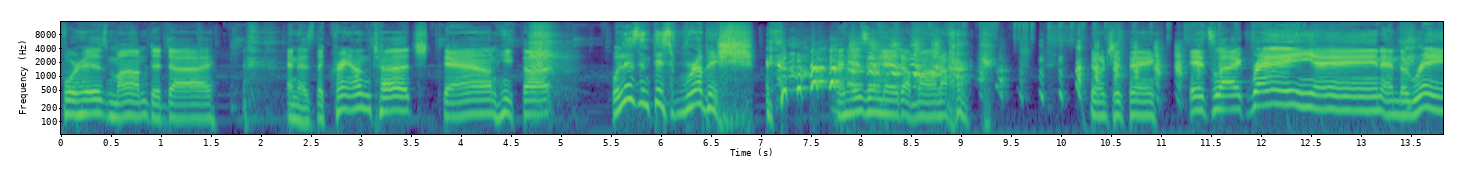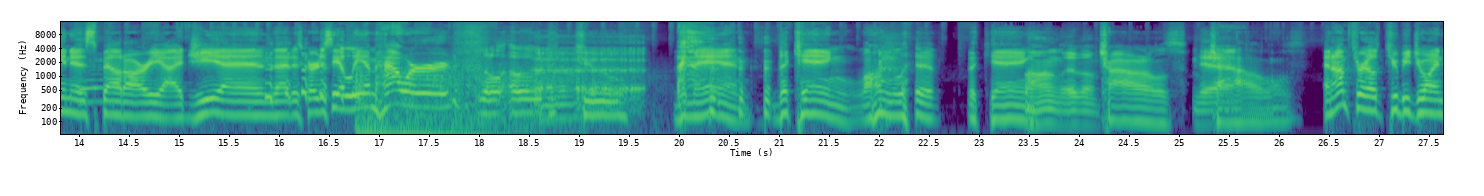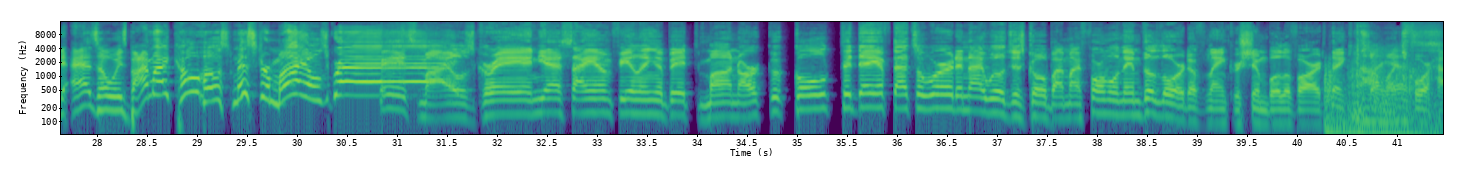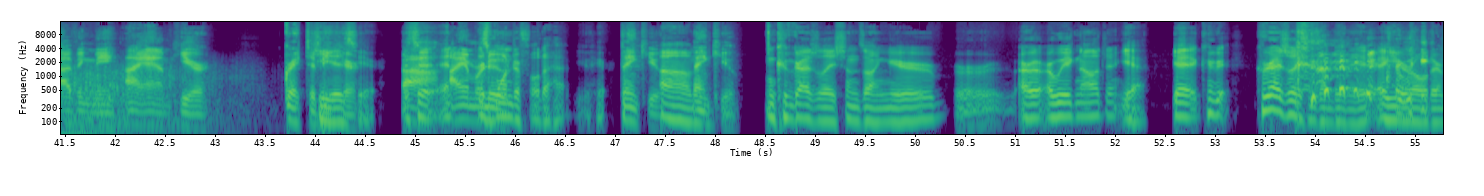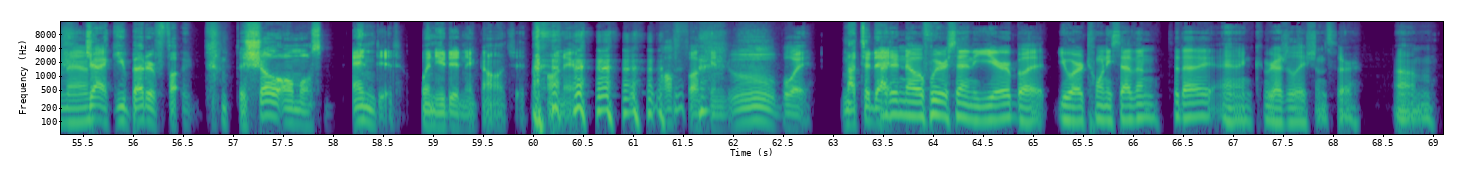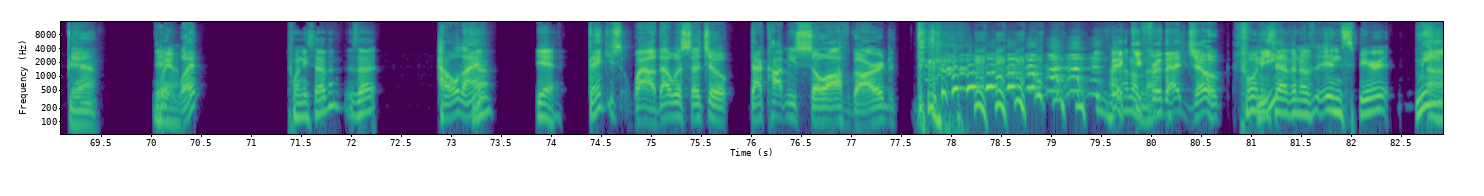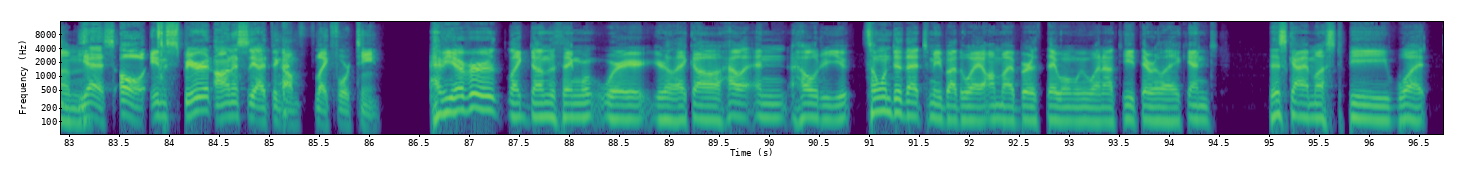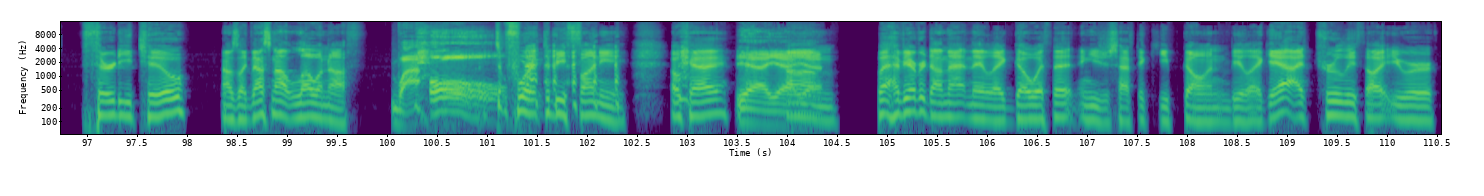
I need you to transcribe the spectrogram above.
for his mom to die. And as the crown touched down, he thought, well, isn't this rubbish? and isn't it a monarch? Don't you think? It's like rain, and the rain is spelled R E I G N. That is courtesy of Liam Howard. Little ode to the man, the king. Long live the king. Long live them. Charles. Yeah. Charles. And I'm thrilled to be joined, as always, by my co-host, Mr. Miles Gray. Hey, it's Miles Gray, and yes, I am feeling a bit monarchical today, if that's a word, and I will just go by my formal name, the Lord of Lancashire Boulevard. Thank you so Ah, much yes. for having me. I am here. Great to He be is here. here. Ah, and I am It's renewed. wonderful to have you here. Thank you. Um, Thank you. And congratulations on your. er, Are, are we acknowledging? Yeah. Yeah. Congr- congratulations on being a, a year older, man. Jack, you better. Fu- the show almost ended when you didn't acknowledge it on air. I'll fucking. Ooh, boy. Not today. I didn't know if we were saying the year, but you are 27 today, and congratulations, sir. Um, Yeah. yeah. Wait, what? 27? Is that? How old I am? No? Yeah. Thank you. So- wow, that was such a. That caught me so off guard. Thank you know. for that joke. 27 of in spirit. Me? Um, yes. Oh, in spirit, honestly, I think I'm like 14. Have you ever like done the thing where you're like, oh, how and how old are you? Someone did that to me, by the way, on my birthday when we went out to eat. They were like, and this guy must be what 32. I was like, that's not low enough Wow. Oh. for it to be funny. Okay. Yeah, yeah, yeah. Um, but have you ever done that and they like go with it and you just have to keep going and be like, yeah, I truly thought you were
